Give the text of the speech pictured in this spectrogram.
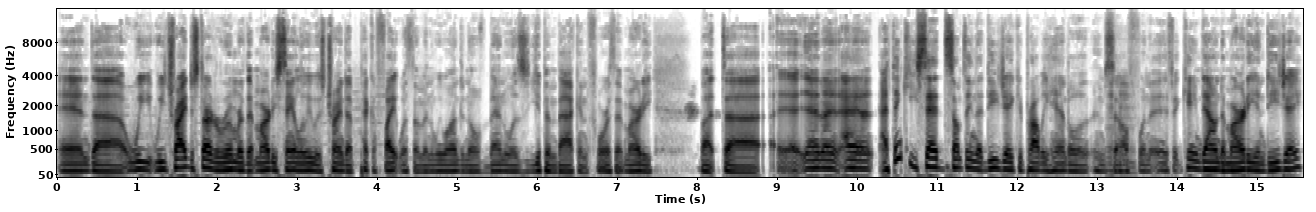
and uh, we we tried to start a rumor that Marty St. Louis was trying to pick a fight with him, and we wanted to know if Ben was yipping back and forth at Marty. But uh, and I, I, I think he said something that DJ could probably handle himself when if it came down to Marty and DJ.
